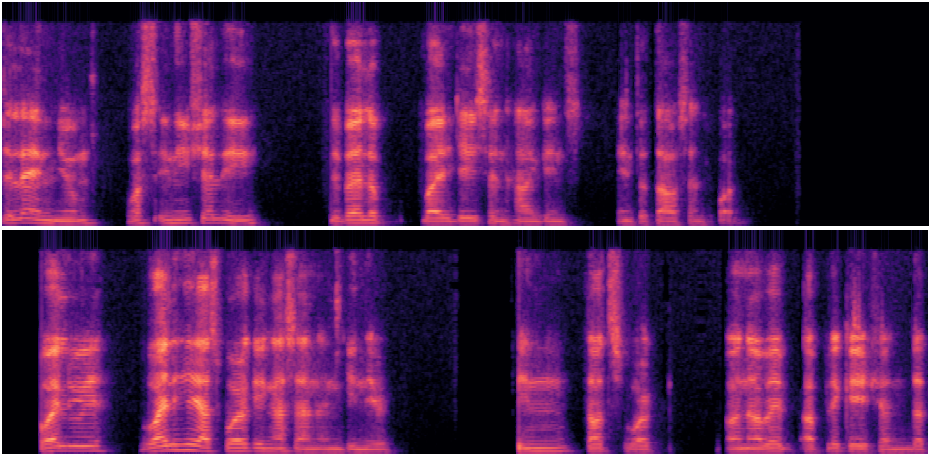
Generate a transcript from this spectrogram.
Selenium was initially developed by Jason Huggins in 2004. While we while he was working as an engineer in ThoughtWorks on a web application that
